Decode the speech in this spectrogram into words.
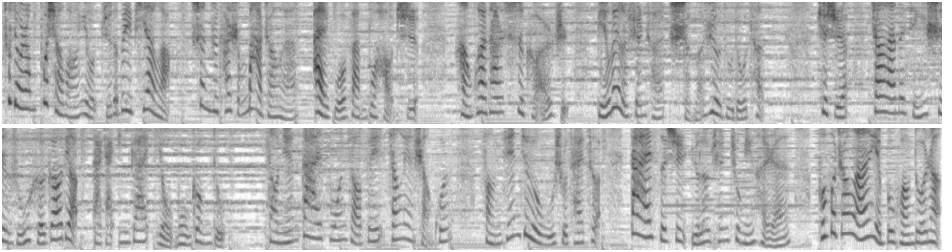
这就让不少网友觉得被骗了，甚至开始骂张兰爱国饭不好吃。喊话他适可而止，别为了宣传什么热度都蹭。确实，张兰的行事如何高调，大家应该有目共睹。早年大 S 汪小菲相恋闪婚。坊间就有无数猜测，大 S 是娱乐圈著名狠人，婆婆张兰也不遑多让，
